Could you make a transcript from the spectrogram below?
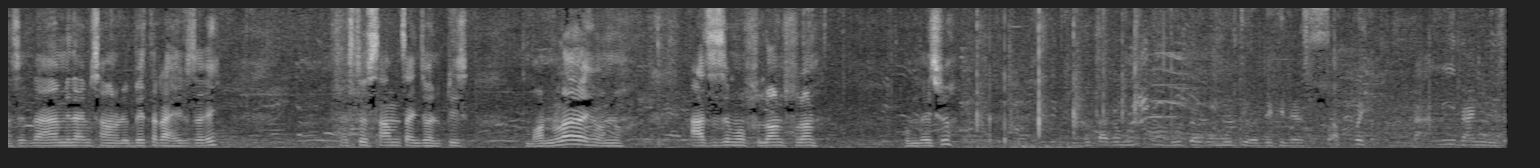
चाहिँ दामी दामी सामानहरू बेच्न राखेको छ है। यस्तो सामान चाहिन्छ भने प्लिज भन्नु ल भन्नु। आज चाहिँ म फुलन फुलन घुम्दैछु। बुद्धको बुद्धको मूर्तिहरूदेखि लिएर सबै दामी दामी रहेछ।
